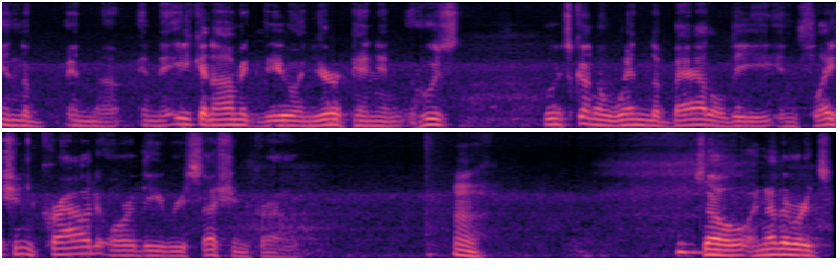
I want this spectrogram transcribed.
in the in the in the economic view, in your opinion, who's who's going to win the battle, the inflation crowd or the recession crowd? Hmm. So, in other words,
